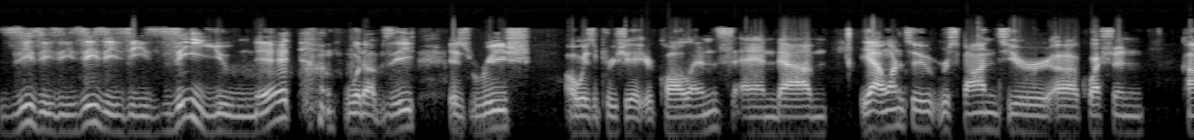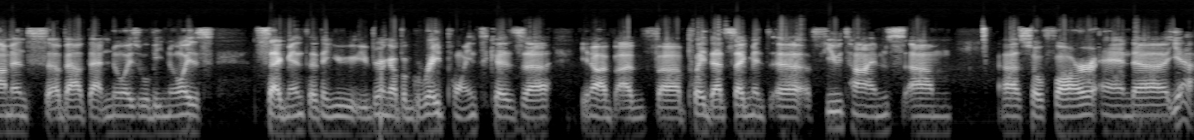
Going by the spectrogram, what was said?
Z Z Z Z Z Z Z unit. what up, Z? Is Reesh. Always appreciate your call-ins, and um, yeah, I wanted to respond to your uh, question, comments about that noise will be noise segment. I think you you bring up a great point because uh, you know I've I've uh, played that segment uh, a few times um, uh, so far, and uh, yeah,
